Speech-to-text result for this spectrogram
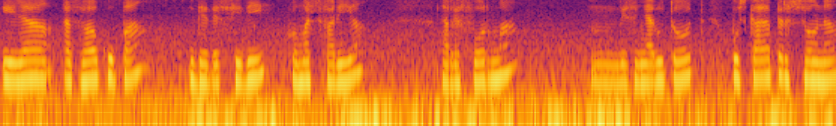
i ella es va ocupar de decidir com es faria la reforma mm, dissenyar-ho tot buscar la persona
